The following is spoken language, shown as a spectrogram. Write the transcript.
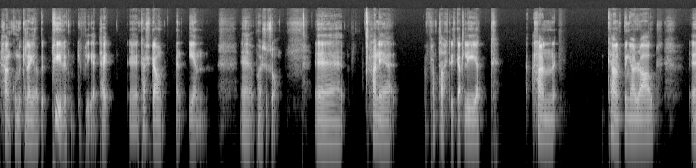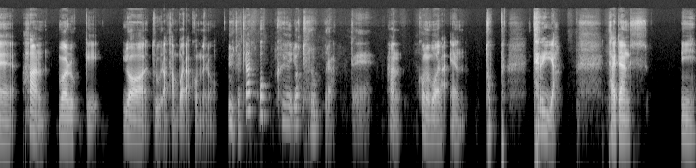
han kommer kunna göra betydligt mycket fler eh, touchdown än en eh, på en säsong. Eh, han är fantastisk atlet. Han kan springa route. Eh, han var rookie. Jag tror att han bara kommer att utvecklas och eh, jag tror att eh, han kommer vara en topp trea tight i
